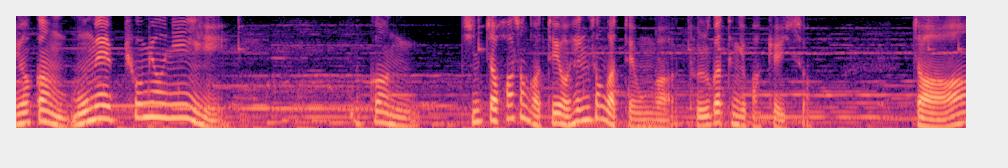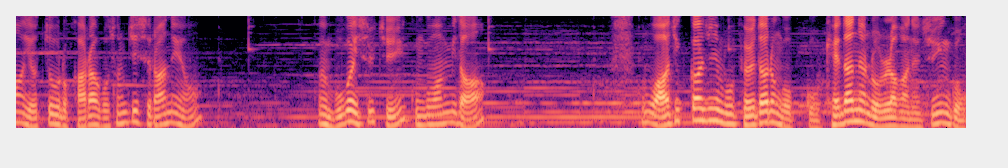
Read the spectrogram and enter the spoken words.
약간 몸의 표면이 약간 진짜 화성 같아요. 행성 같아. 뭔가 돌 같은 게 박혀있어. 자 이쪽으로 가라고 손짓을 하네요. 뭐가 있을지 궁금합니다. 뭐 아직까지는 뭐 별다른 거 없고 계단으로 올라가는 주인공.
